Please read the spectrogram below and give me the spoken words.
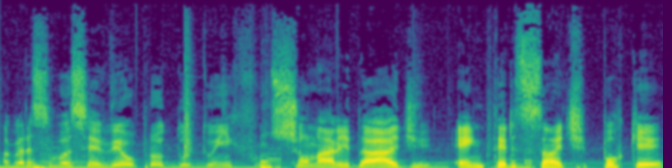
Agora, se você vê o produto em funcionalidade, é interessante porque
